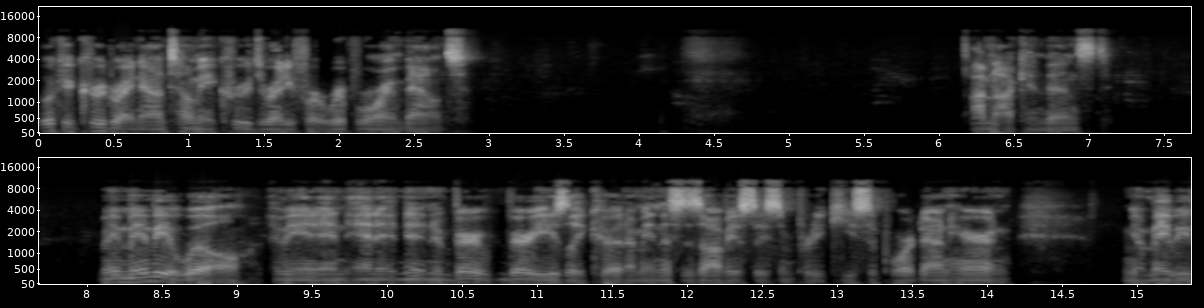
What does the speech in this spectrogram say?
Look at crude right now and tell me crude's ready for a rip roaring bounce. I'm not convinced. Maybe it will. I mean, and and it, and it, very very easily could. I mean, this is obviously some pretty key support down here, and you know maybe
